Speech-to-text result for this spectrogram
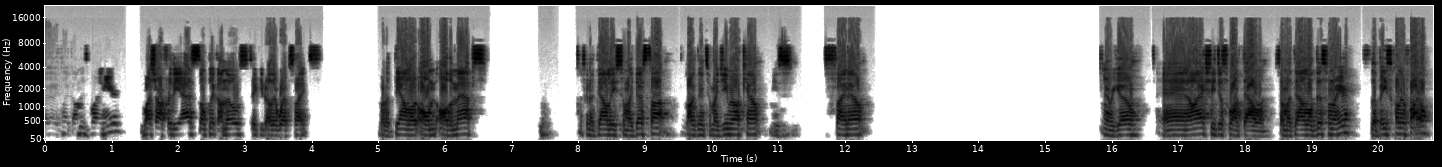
I'm gonna click on this button here watch out for the ads. Don't click on those. Take you to other websites. Go to download all, all the maps. It's going to download these to my desktop. Logged into my Gmail account. Use sign out. There we go. And I actually just want that one. So I'm going to download this one right here. It's the base color file.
